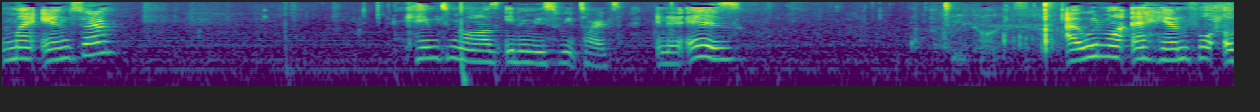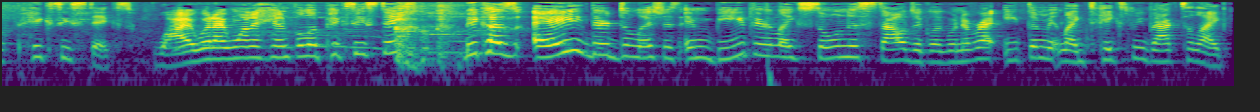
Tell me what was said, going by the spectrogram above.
So my answer came to me while I was eating these sweet tarts, and it is Sweet cards. I would want a handful of Pixy Stix. Why would I want a handful of Pixy Stix? Because A, they're delicious, and B, they're like so nostalgic. Like whenever I eat them, it like takes me back to like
